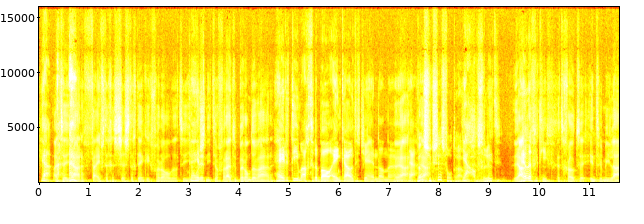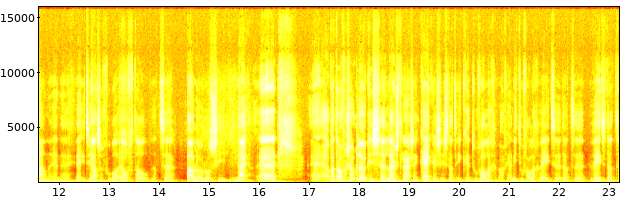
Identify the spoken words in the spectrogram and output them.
ja. uit de jaren 50 en 60 denk ik vooral, dat die jongens hele, niet vooruit de branden waren. Hele team achter de bal, één countertje en dan... Uh, ja. ja. Wel succesvol trouwens. Ja, absoluut. Ja, Heel effectief. Het grote Inter Milaan en ja, Italiaanse voetbalelftal, dat Paolo Rossi. Nou ja, uh, wat overigens ook leuk is, uh, luisteraars en kijkers, is dat ik uh, toevallig, of ja, niet toevallig weet, dat, weet dat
